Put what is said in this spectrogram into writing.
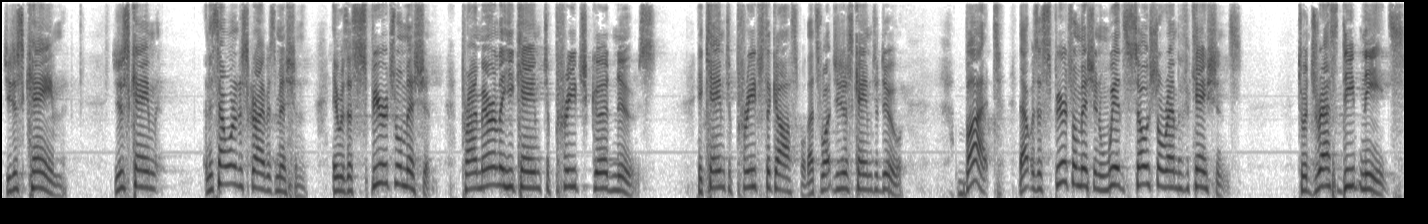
Jesus came. Jesus came and this is how I want to describe his mission. It was a spiritual mission. Primarily, he came to preach good news. He came to preach the gospel. That's what Jesus came to do. But that was a spiritual mission with social ramifications to address deep needs.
